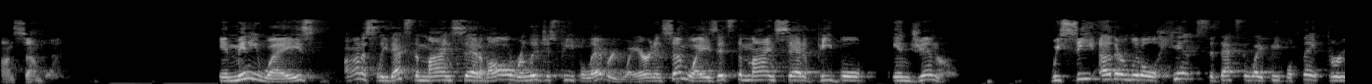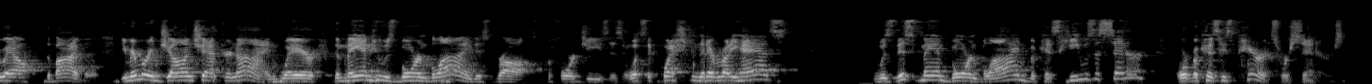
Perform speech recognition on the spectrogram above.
on someone. In many ways, honestly, that's the mindset of all religious people everywhere. And in some ways, it's the mindset of people in general. We see other little hints that that's the way people think throughout the Bible. You remember in John chapter 9 where the man who was born blind is brought before Jesus. And what's the question that everybody has? Was this man born blind because he was a sinner or because his parents were sinners?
